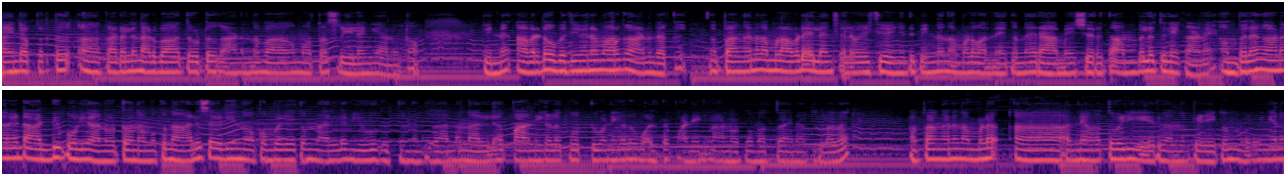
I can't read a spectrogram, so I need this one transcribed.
അതിന്റെ അപ്പുറത്ത് കടലിന്റെ നടുഭാഗത്തോട്ട് കാണുന്ന ഭാഗം മൊത്തം ശ്രീലങ്കയാണ് കേട്ടോ പിന്നെ അവരുടെ ഉപജീവന മാർഗമാണ് ഇതൊക്കെ. അപ്പം അങ്ങനെ നമ്മൾ അവിടെ എല്ലാം ചിലവഴിച്ച് കഴിഞ്ഞിട്ട് പിന്നെ നമ്മൾ വന്നേക്കുന്നത് രാമേശ്വരത്തെ അമ്പലത്തിലേക്കാണ്. അമ്പലം കാണാനായിട്ട് അടിപൊളിയാണ് കേട്ടോ നമുക്ക് നാല് സൈഡിൽ നിന്ന് നോക്കുമ്പോഴേക്കും നല്ല വ്യൂ കിട്ടുന്നുണ്ട്. കാരണം നല്ല പണികൾ കൊത്തുപണികൾ പോലത്തെ പണികളാണ് കേട്ടോ മൊത്തം അതിനകത്തുള്ളത്. അപ്പം അങ്ങനെ നമ്മൾ അതിനകത്ത് വഴി കയറി വന്നപ്പോഴേക്കും ഇങ്ങനെ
